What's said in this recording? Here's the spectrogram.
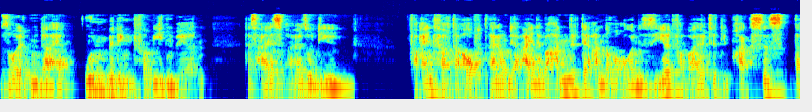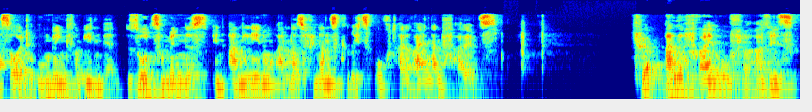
sollten daher unbedingt vermieden werden. Das heißt also, die vereinfachte Aufteilung, der eine behandelt, der andere organisiert, verwaltet die Praxis, das sollte unbedingt vermieden werden. So zumindest in Anlehnung an das Finanzgerichtsurteil Rheinland-Pfalz. Für alle Freiberufler, also jetzt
